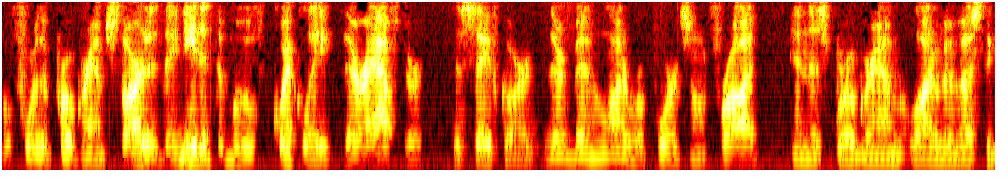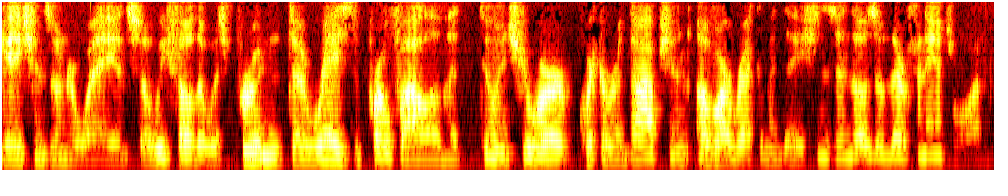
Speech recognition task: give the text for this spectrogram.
before the program started, they needed to move quickly thereafter to safeguard. There have been a lot of reports on fraud in this program, a lot of investigations underway. And so we felt it was prudent to raise the profile of it to ensure quicker adoption of our recommendations and those of their financial audit.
